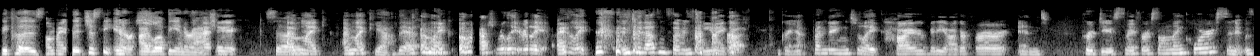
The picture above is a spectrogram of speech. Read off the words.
because Oh my! the, just the inner, I love the interaction. I, so I'm like I'm like Yeah. that. I'm like oh my gosh, really, really. I like in 2017 I got grant funding to like hire a videographer and produce my first online course and it was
